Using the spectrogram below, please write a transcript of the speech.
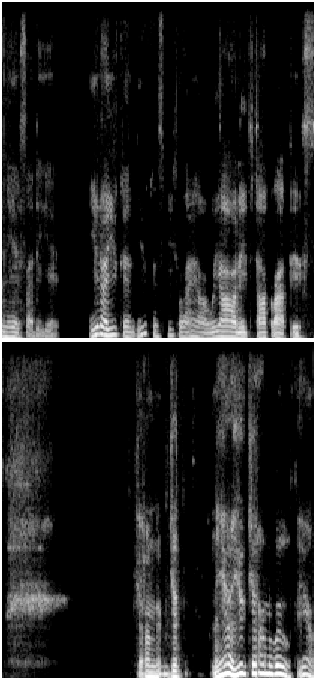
Yes, I did. You know, you can you can speak loud. We all need to talk about this. Get on the get yeah, you get on the booth. Yeah,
